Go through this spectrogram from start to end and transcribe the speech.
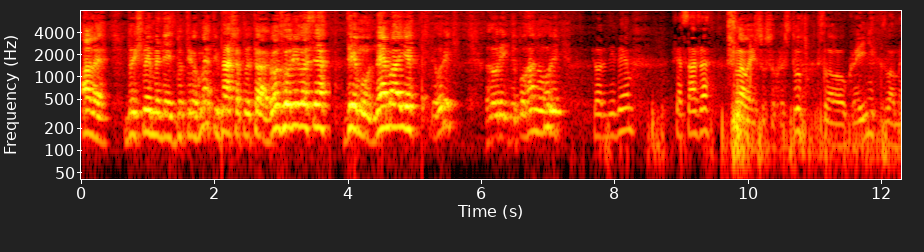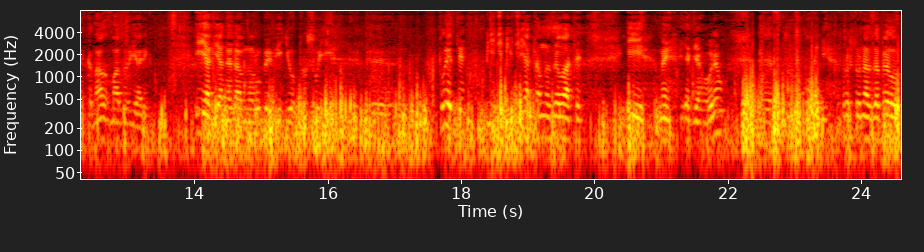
але дійшли ми десь до 3 метрів. Наша плита розгорілася, диму немає. Горить, горить непогано, горить. Чорний дим, ще сажа. Слава Ісусу Христу, слава Україні! З вами канал Мазур Ярік. І як я недавно робив відео про свої е, плити, пічки, чи як там називати. І ми, як я говорив, е, тут в кухні, просто нас забило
